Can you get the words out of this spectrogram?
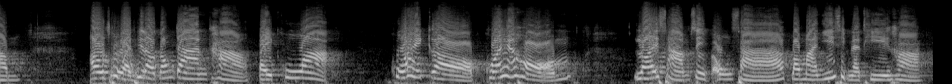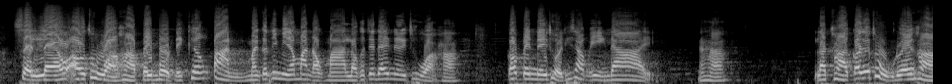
าม เอาถั่วที่เราต้องการค่ะ ไปคั่วคั่วให้กรอบคั่วให้หอม 130 องศาประมาณ 20 นาทีค่ะ เสร็จแล้วเอาถั่วค่ะ ไปบดในเครื่องปั่น มันก็จะมีน้ำมันออกมา เราก็จะได้เนยถั่วค่ะ ก็เป็นเนยถั่วที่ทำเองได้นะคะ ราคาก็จะถูกด้วยค่ะ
